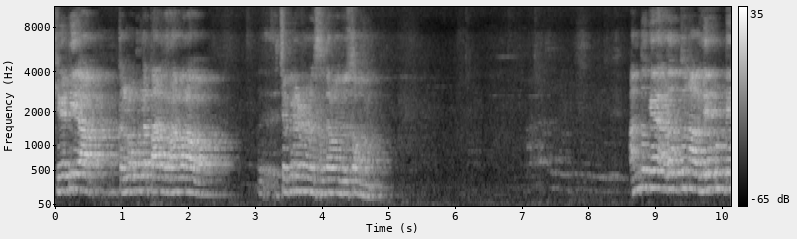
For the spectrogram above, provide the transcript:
KTR Kalvakuntla Taraka Rama Rao చెప్పినటువంటి సందర్భం చూస్తా ఉన్నాం. అందుకే అడుగుతున్నా లేకుంటే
